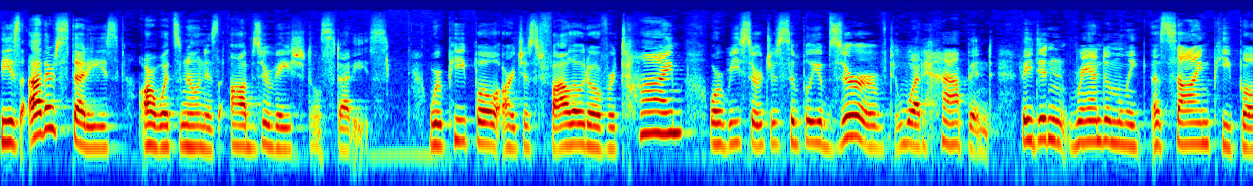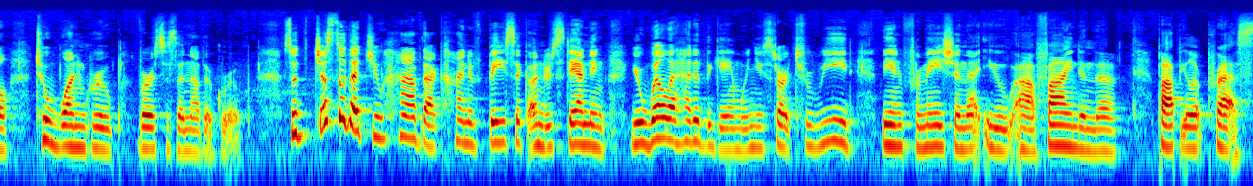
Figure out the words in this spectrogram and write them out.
These other studies are what's known as observational studies, where people are just followed over time or researchers simply observed what happened. They didn't randomly assign people to one group versus another group. So, just so that you have that kind of basic understanding, you're well ahead of the game when you start to read the information that you uh, find in the popular press.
